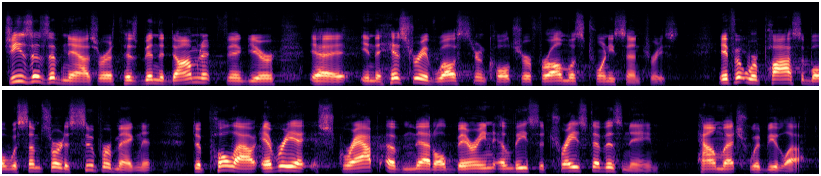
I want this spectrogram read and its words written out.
Jesus of Nazareth has been the dominant figure uh, in the history of Western culture for almost 20 centuries. If it were possible, with some sort of super magnet, to pull out every scrap of metal bearing at least a trace of his name, how much would be left?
